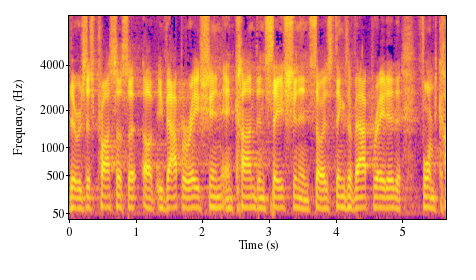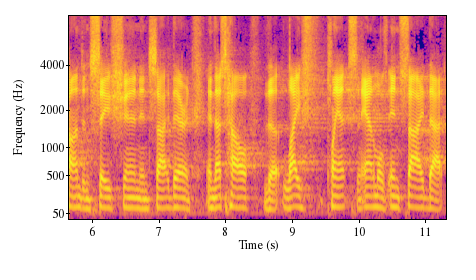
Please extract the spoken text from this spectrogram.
there was this process of, of evaporation and condensation. And so as things evaporated, it formed condensation inside there. And, and that's how the life, plants, and animals inside that,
